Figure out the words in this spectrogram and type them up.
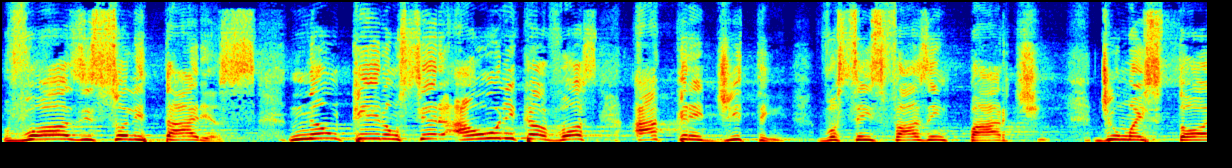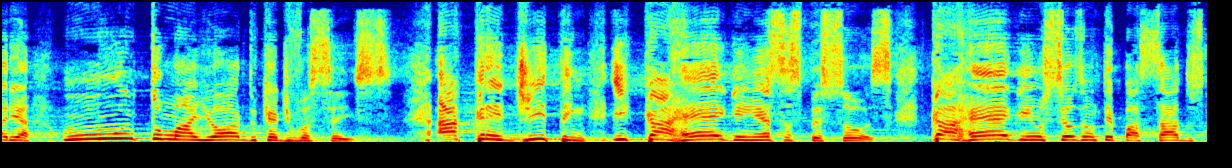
vozes solitárias, não queiram ser a única voz, acreditem, vocês fazem parte de uma história muito maior do que a de vocês. Acreditem e carreguem essas pessoas, carreguem os seus antepassados,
